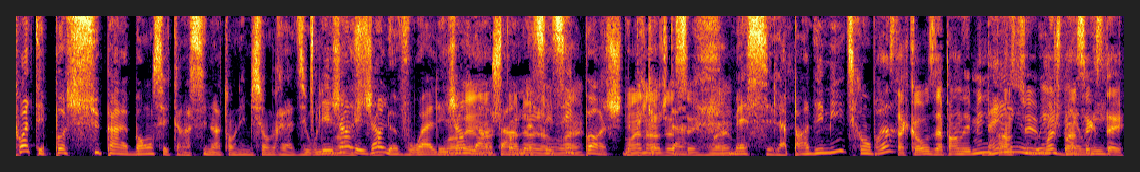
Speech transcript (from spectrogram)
Toi, t'es pas super bon ces temps-ci dans ton émission de radio. Les gens, Non, les gens le voient, les Ouais, gens ouais, l'entendent. C'est ouais. poche depuis non, quelque je temps. sais. Mais c'est la pandémie, tu comprends? C'est à cause de la pandémie, Ben penses-tu? oui, Moi, je ben pensais oui. que c'était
